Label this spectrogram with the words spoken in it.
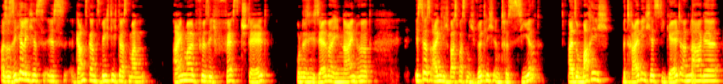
also sicherlich ist, ist ganz, ganz wichtig, dass man einmal für sich feststellt und sich selber hineinhört, ist das eigentlich was, was mich wirklich interessiert? Also mache ich, betreibe ich jetzt die Geldanlage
